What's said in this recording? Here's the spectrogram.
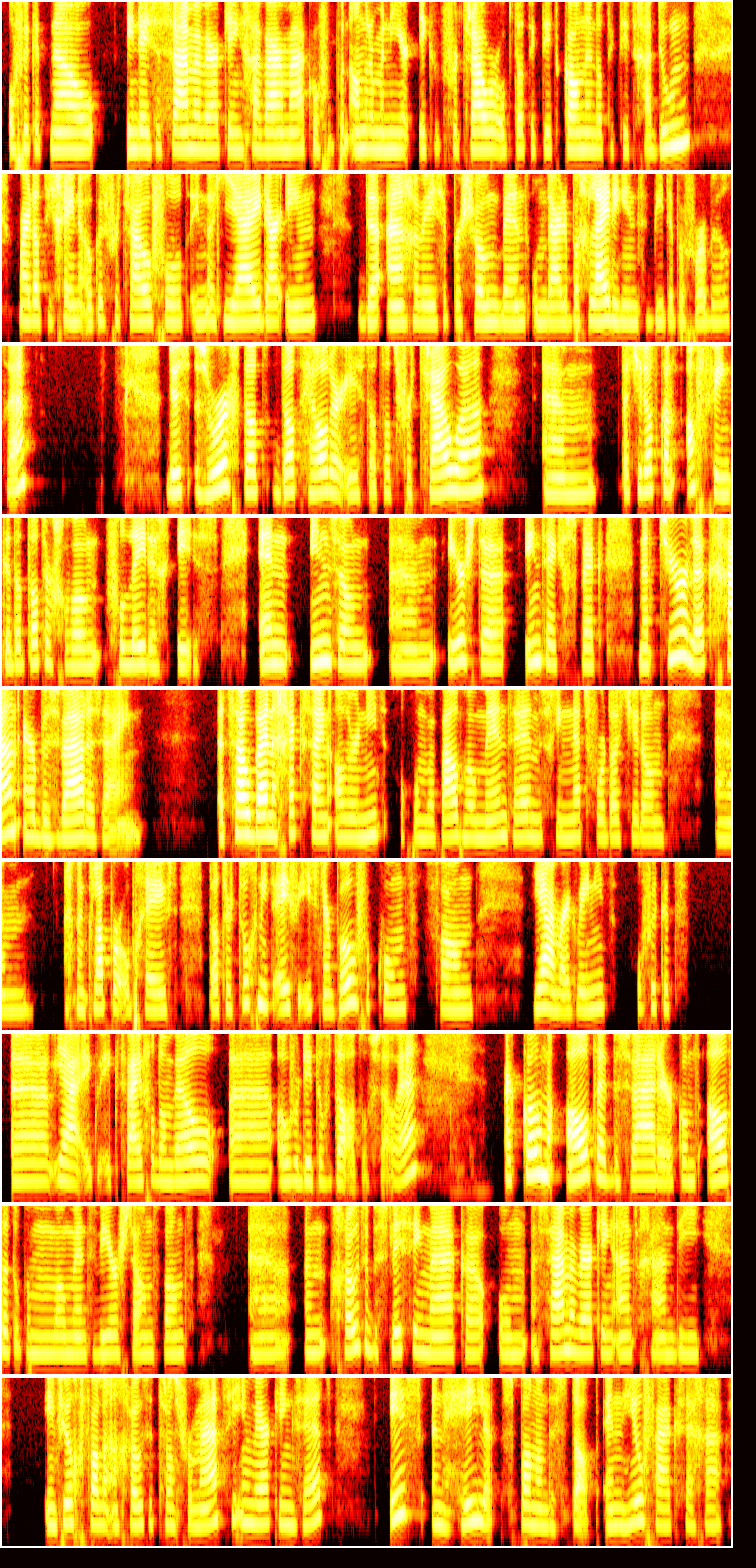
of ik het nou in deze samenwerking ga waarmaken of op een andere manier. Ik vertrouw erop dat ik dit kan en dat ik dit ga doen. Maar dat diegene ook het vertrouwen voelt in dat jij daarin de aangewezen persoon bent om daar de begeleiding in te bieden, bijvoorbeeld. Hè? Dus zorg dat dat helder is, dat dat vertrouwen, um, dat je dat kan afvinken, dat dat er gewoon volledig is. En in zo'n um, eerste intakegesprek, natuurlijk gaan er bezwaren zijn. Het zou bijna gek zijn als er niet op een bepaald moment, hè, misschien net voordat je dan um, echt een klapper opgeeft, dat er toch niet even iets naar boven komt van, ja, maar ik weet niet of ik het, uh, ja, ik, ik twijfel dan wel uh, over dit of dat of zo, hè. Er komen altijd bezwaren, er komt altijd op een moment weerstand, want uh, een grote beslissing maken om een samenwerking aan te gaan die in veel gevallen een grote transformatie in werking zet, is een hele spannende stap. En heel vaak zeggen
